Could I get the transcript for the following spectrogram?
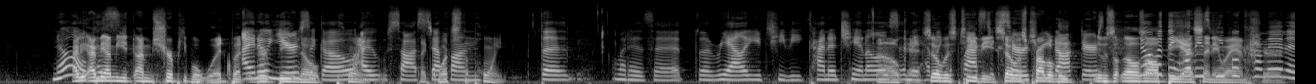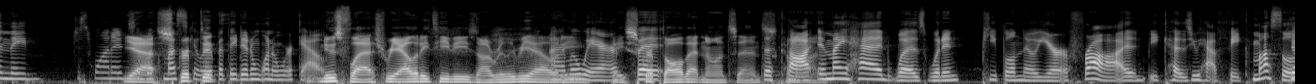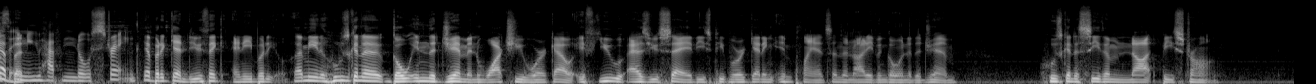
No, I mean, I mean, I mean, I'm sure people would, but I know years no ago point. I saw like, stuff what's on the point? the what is it? The reality TV kind of channels, Oh, and they had So it was TV. So it was probably- doctors. it was- it was no, all but they had these anyway, people I'm come sure. in and they just wanted Yeah, to look muscular, but they didn't want to work out. Newsflash: reality TV is not really reality. I'm aware, They script all that nonsense. the Come thought on. in my head was, wouldn't people know you're a fraud because you have fake muscles Yeah, but- and you have no strength? Yeah, but again, do you think anybody? I mean, who's gonna go in the gym and watch you work out? If you, as you say, these people are getting implants and they're not even going to the gym, who's gonna see them not be strong?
